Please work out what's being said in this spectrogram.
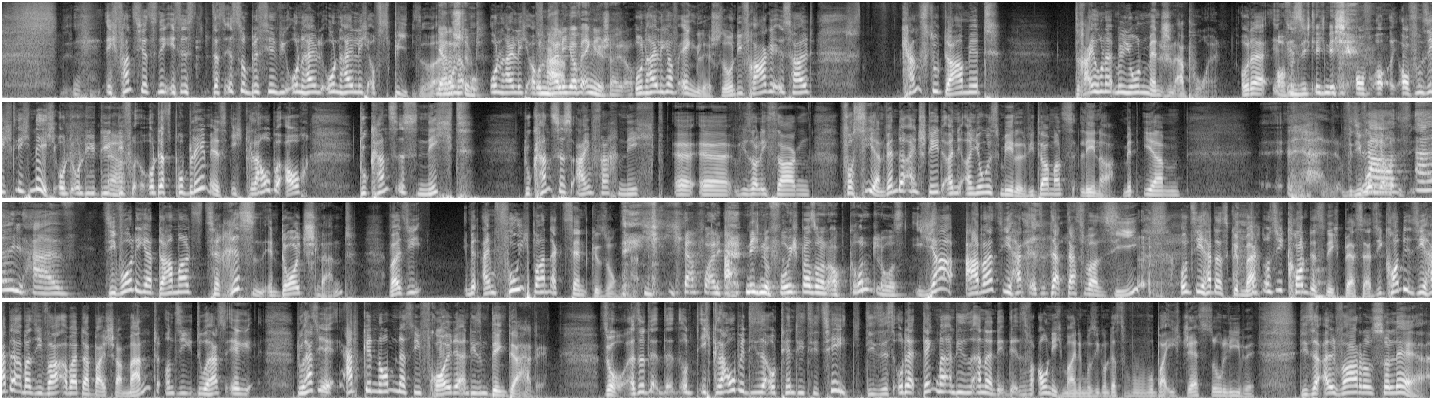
ich fand's jetzt nicht, es ist, das ist so ein bisschen wie unheil, unheilig auf Speed. So. Ja, das Unha- stimmt. Unheilig auf Unheilig Hard. auf Englisch halt auch. Unheilig auf Englisch. So, und die Frage ist halt, kannst du damit 300 Millionen Menschen abholen? Oder ist, Offensichtlich nicht. Off offensichtlich nicht. Und, und, die, die, Ja. die, und das Problem ist, ich glaube auch, du kannst es nicht, du kannst es einfach nicht, äh, äh, wie soll ich sagen, forcieren. Wenn da ein steht, ein, ein junges Mädel, wie damals Lena, mit ihrem, äh, sie wurde, ja, oh, sie wurde ja damals zerrissen in Deutschland, weil sie mit einem furchtbaren Akzent gesungen hat. Ja, vor allem nicht nur furchtbar, sondern auch grundlos. Ja, aber sie hat, also da, das war sie und sie hat das gemacht und sie konnte es nicht besser. Sie konnte, sie hatte aber, sie war aber dabei charmant und sie, du hast ihr, du hast ihr abgenommen, dass sie Freude an diesem Ding da hatte. So, also und ich glaube, diese Authentizität, dieses, oder denk mal an diesen anderen, das war auch nicht meine Musik und das, wo, wobei ich Jazz so liebe. Dieser Alvaro Soler,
